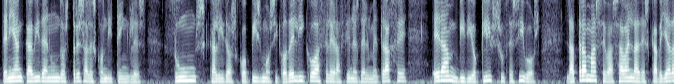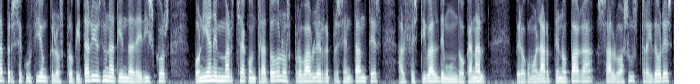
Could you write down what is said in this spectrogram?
tenían cabida en un 2-3 al escondite inglés. Zooms, calidoscopismo psicodélico, aceleraciones del metraje, eran videoclips sucesivos. La trama se basaba en la descabellada persecución que los propietarios de una tienda de discos ponían en marcha contra todos los probables representantes al Festival de Mundo Canal. Pero como el arte no paga, salvo a sus traidores,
